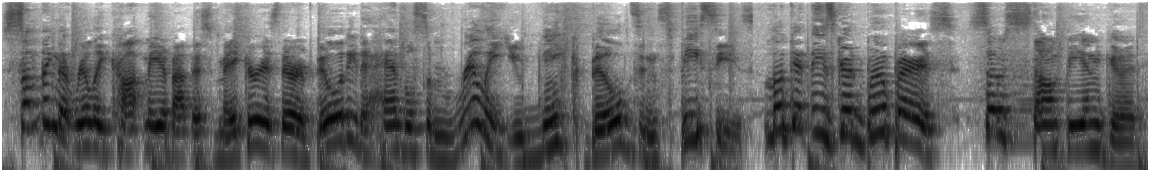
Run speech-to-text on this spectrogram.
Something that really caught me about this maker is their ability to handle some really unique builds and species. Look at these good boopers! So stompy and good.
